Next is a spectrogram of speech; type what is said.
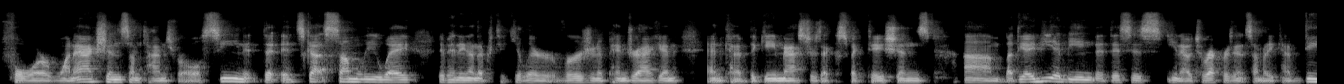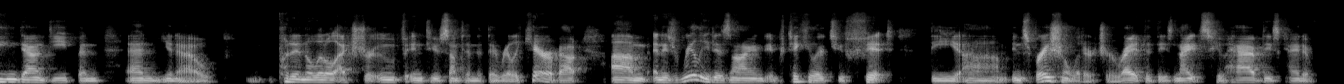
for one action, sometimes for a whole scene. It, it's got some leeway depending on the particular version of Pendragon and kind of the game master's expectations. Um, but the idea being that this is, you know, to represent somebody kind of digging down deep and and you know put in a little extra oomph into something that they really care about um, and is really designed in particular to fit the um, inspirational literature, right? That these knights who have these kind of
